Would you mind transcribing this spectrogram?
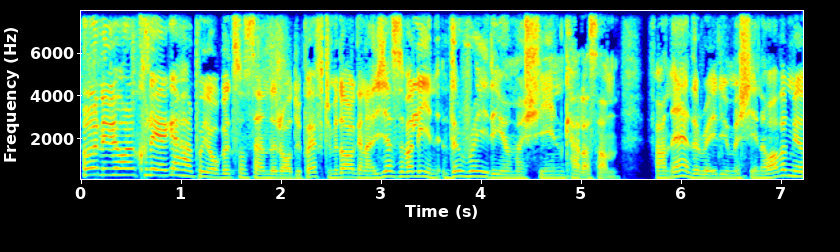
Hörrni, vi har en kollega här på jobbet som sänder radio på eftermiddagarna. Jesse Wallin, The Radio Machine kallas han. För han är The Radio Machine. Han var väl med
